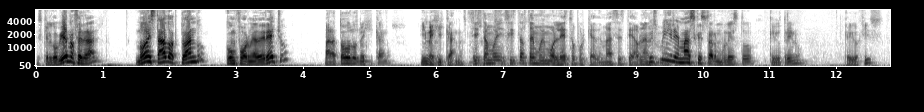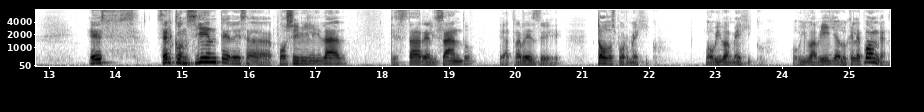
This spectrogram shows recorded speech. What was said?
es que el gobierno federal no ha estado actuando conforme a derecho para todos los mexicanos y mexicanas. Sí está, muy, sí está usted muy molesto porque además este, hablan... Pues mucho. mire, más que estar molesto, querido Trino, querido Gis, es ser consciente de esa posibilidad que se está realizando eh, a través de Todos por México, o Viva México, o Viva Villa, lo que le pongan.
